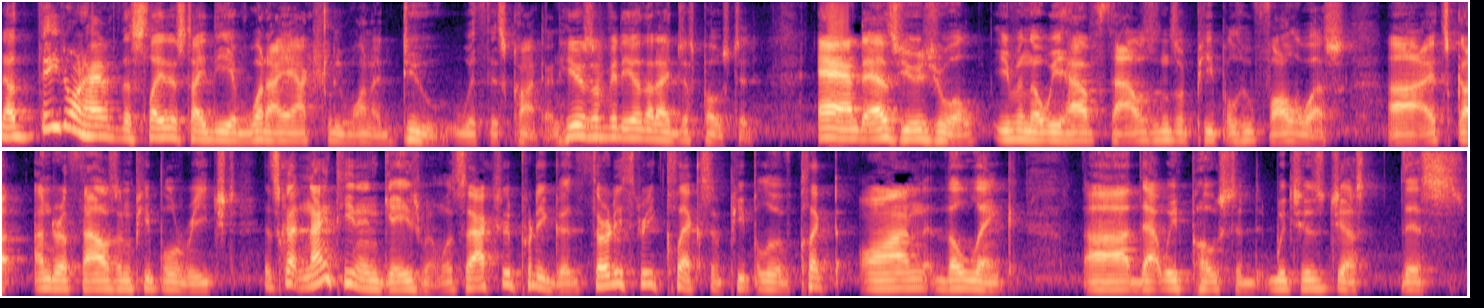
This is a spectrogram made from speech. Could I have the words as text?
Now, they don't have the slightest idea of what I actually want to do with this content. Here's a video that I just posted. And as usual, even though we have thousands of people who follow us, uh, it's got under a thousand people reached. It's got 19 engagement, which is actually pretty good. 33 clicks of people who have clicked on the link uh, that we've posted, which is just this,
